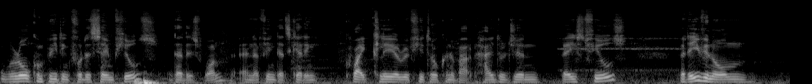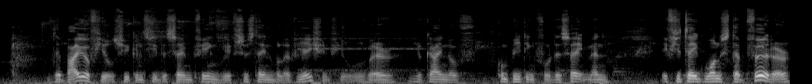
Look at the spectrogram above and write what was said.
we're all competing for the same fuels. That is one, and I think that's getting quite clear if you're talking about hydrogen-based fuels. But even on the biofuels, you can see the same thing with sustainable aviation fuel, where you're kind of competing for the same. And if you take one step further,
